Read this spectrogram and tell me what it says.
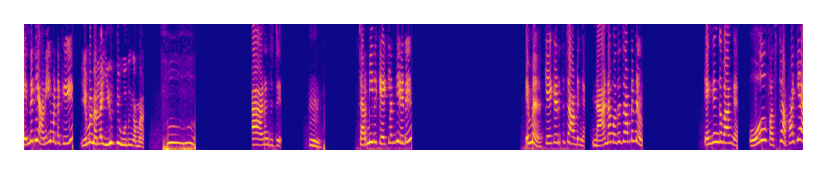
என்னடி அணைய மாட்டக்கு ஏமா நல்லா இருத்தி ஊதுங்கம்மா ஆ அணைஞ்சிட்டு ம் சர்மி இது கேக்ல இருந்து எடு எம்மா கேக் எடுத்து சாப்பிடுங்க நானா முத சாப்பிடணும் எங்கெங்க வாங்க ஓ ஃபர்ஸ்ட் அப்பாக்கியா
